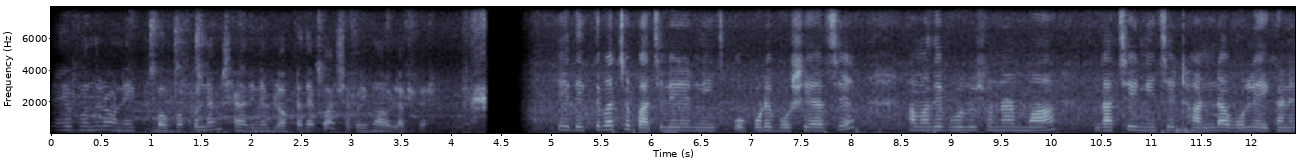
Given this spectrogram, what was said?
যাই হোক বন্ধুরা, অনেক বক বক করলাম। সারাদিনের ব্লগটা দেখো, আশা করি ভালো লাগবে। এই দেখতে পাচ্ছ, পাঁচিলের নিচ ওপরে বসে আছে আমাদের ভোলু সোনার মা। গাছের নিচে ঠান্ডা বলে এখানে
